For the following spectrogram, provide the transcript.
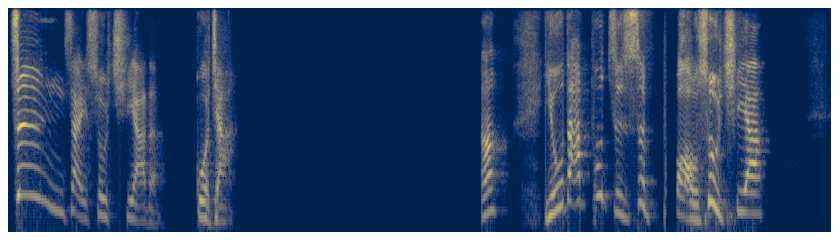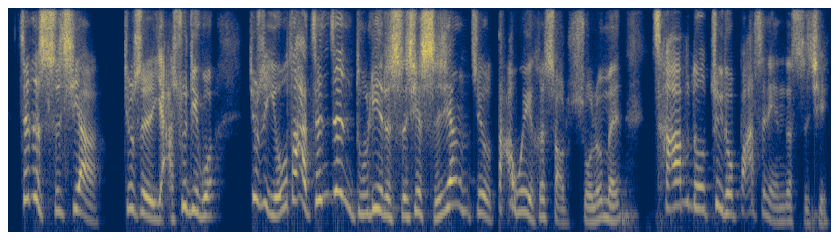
正在受欺压的国家。啊，犹大不只是饱受欺压，这个时期啊，就是亚述帝国，就是犹大真正独立的时期，实际上只有大卫和扫所罗门差不多最多八十年的时期。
